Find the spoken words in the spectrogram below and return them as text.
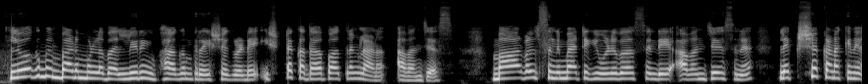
ലോകമെമ്പാടുമുള്ള വലിയൊരു വിഭാഗം പ്രേക്ഷകരുടെ ഇഷ്ട കഥാപാത്രങ്ങളാണ് അവഞ്ചേഴ്സ്. മാർവൽ സിനിമാറ്റിക് യൂണിവേഴ്സിന്റെ അവഞ്ചേഴ്സിന് ലക്ഷക്കണക്കിന്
